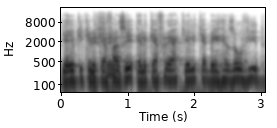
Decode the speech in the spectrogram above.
E aí o que, que ele quer Perfeito. fazer? Ele quer frear aquele que é bem resolvido.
